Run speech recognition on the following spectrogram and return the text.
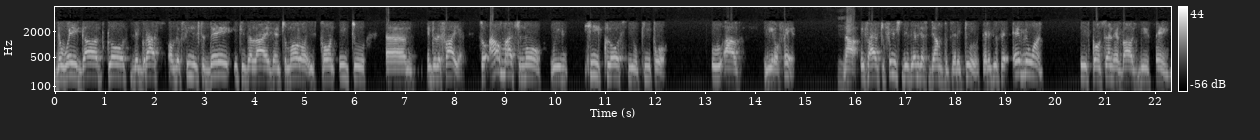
the way God clothes the grass of the field today, it is alive, and tomorrow is thrown into um, into the fire. So, how much more will He clothe you, people who have little faith? Now, if I have to finish this, let me just jump to 32. 32 says, everyone is concerned about these things,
